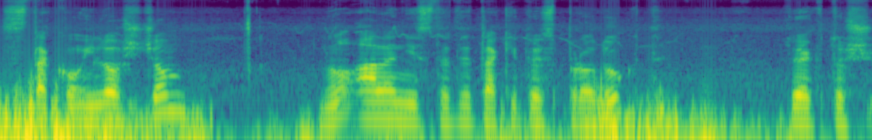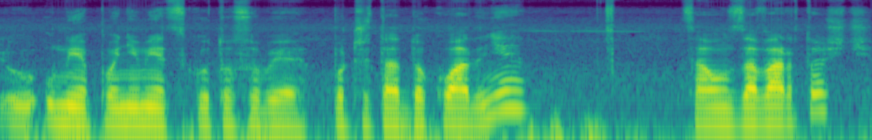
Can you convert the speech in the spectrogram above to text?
z taką ilością. No ale niestety taki to jest produkt. Tu jak ktoś umie po niemiecku, to sobie poczyta dokładnie całą zawartość.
